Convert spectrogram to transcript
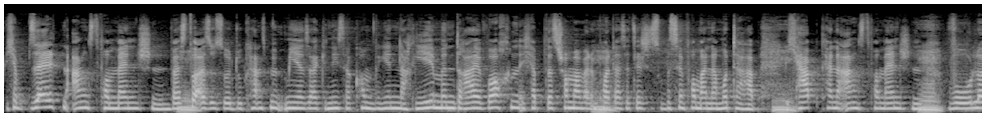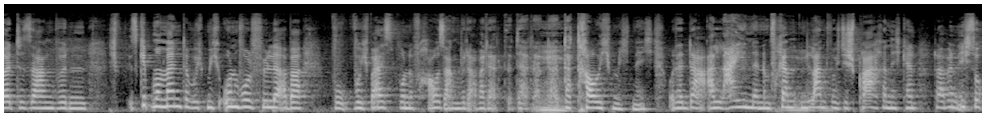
ich habe selten Angst vor Menschen, weißt Mhm. du? Also so, du kannst mit mir sagen, Nisa, komm, wir gehen nach Jemen drei Wochen. Ich habe das schon mal Mhm. bei dem Podcast erzählt, dass ich das so ein bisschen vor meiner Mutter habe. Ich habe keine Angst vor Menschen, Mhm. wo Leute sagen würden, ich, es gibt Momente, wo ich mich unwohl fühle, aber wo, wo ich weiß, wo eine Frau sagen würde, aber da, da, da, da, da traue ich mich nicht. Oder da allein in einem fremden Land, wo ich die Sprache nicht kenne, da bin ich so,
